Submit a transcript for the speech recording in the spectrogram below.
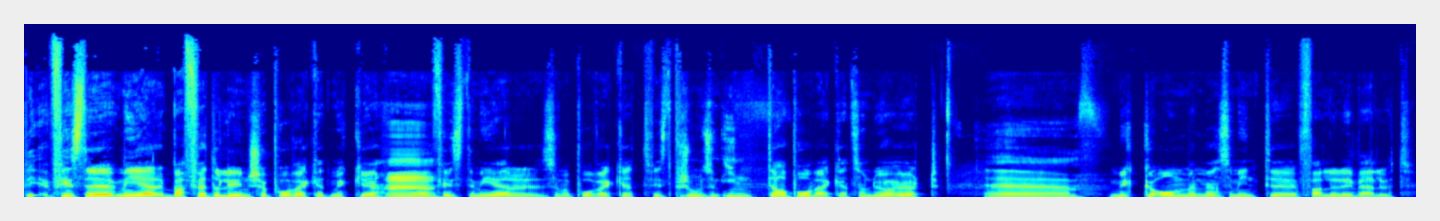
Fi- Finns det mer? Buffett och Lynch har påverkat mycket. Mm. Eh, Finns det mer som har påverkat? Finns det personer som inte har påverkat, som du har hört eh, mycket om, men som inte faller dig väl ut?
